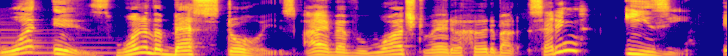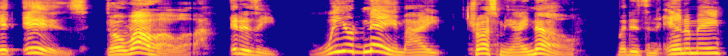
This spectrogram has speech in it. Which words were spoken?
What is one of the best stories I have ever watched, read, or heard about setting? Easy. It is Durarara. It is a weird name, I trust me, I know. But it's an anime,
